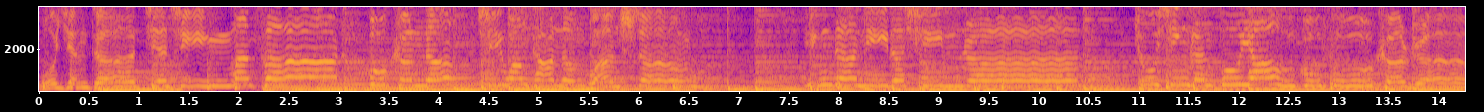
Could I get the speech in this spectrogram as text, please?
我演得接近满分，不可能，希望他能完胜，赢得你的信任。祝新人不要辜负。客人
